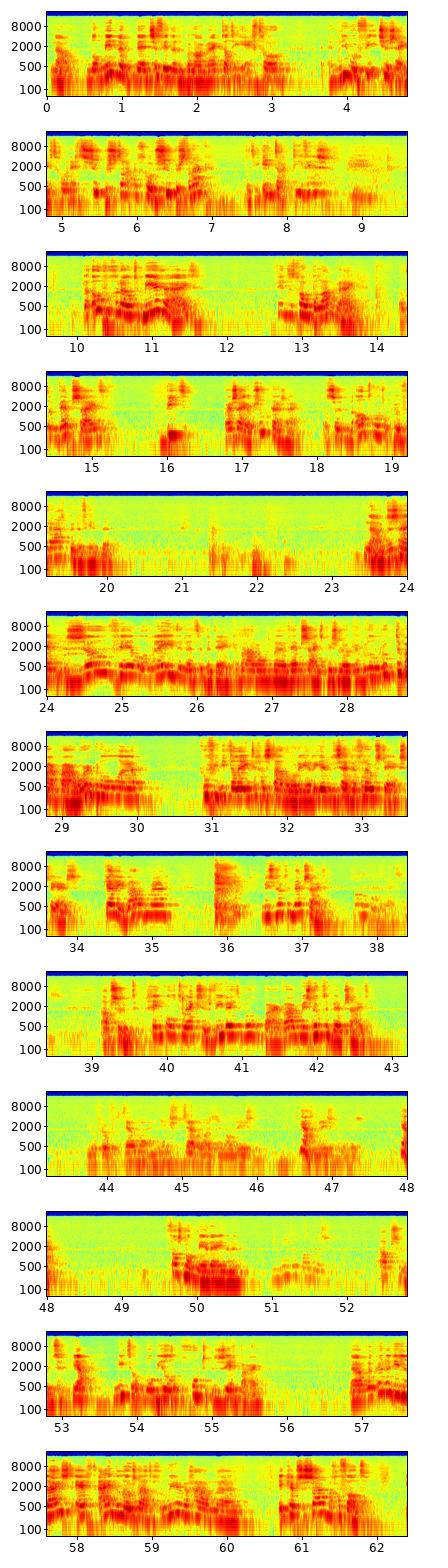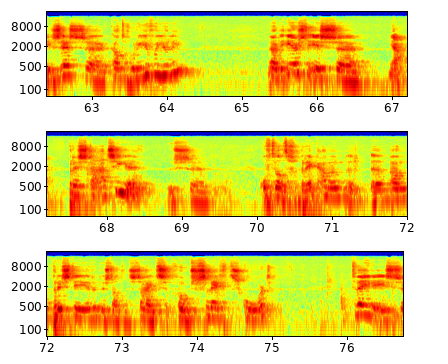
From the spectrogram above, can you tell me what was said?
Nou, nog minder mensen vinden het belangrijk dat hij echt gewoon nieuwe features heeft. Gewoon echt super strak, gewoon super strak. Dat hij interactief is. De overgrote meerderheid vindt het gewoon belangrijk dat een website biedt waar zij op zoek naar zijn. Dat ze een antwoord op hun vraag kunnen vinden. Nou, er zijn zoveel redenen te bedenken waarom uh, websites mislukken. Ik bedoel, roep er maar een paar hoor. Ik bedoel, ik hoef je niet alleen te gaan staan oreren. Jullie zijn de grootste experts. Kelly, waarom uh, mislukt een website? Zonder call to actions. Absoluut. Geen call to actions. Wie weet er nog een paar? Waarom mislukt een website? Heel veel vertellen en niks vertellen wat je wil lezen. Ja. Wat je lezen wil lezen. Ja. Vast nog meer redenen. Niet op mobiel zichtbaar. Absoluut, ja. Niet op mobiel goed zichtbaar. Nou, we kunnen die lijst echt eindeloos laten groeien. We gaan, uh, ik heb ze samengevat in zes uh, categorieën voor jullie. Nou, de eerste is uh, ja, prestatie. Hè? Dus, oftewel het gebrek aan, een, aan presteren. Dus dat een site gewoon slecht scoort. Tweede is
